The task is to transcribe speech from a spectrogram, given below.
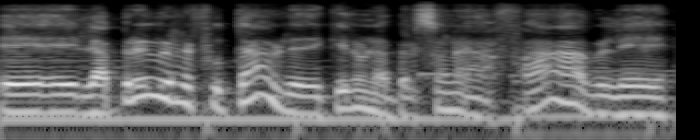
eh, la prueba irrefutable de que era una persona afable,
